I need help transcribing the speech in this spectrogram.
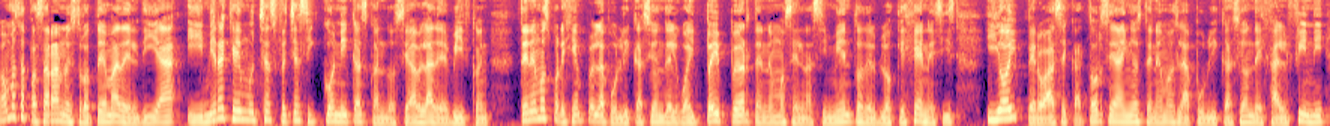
Vamos a pasar a nuestro tema del día y mira que hay muchas fechas icónicas cuando se habla de Bitcoin. Tenemos por ejemplo la publicación del white paper, tenemos el nacimiento del bloque Génesis y hoy, pero hace 14 años, tenemos la publicación de Hal Finney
